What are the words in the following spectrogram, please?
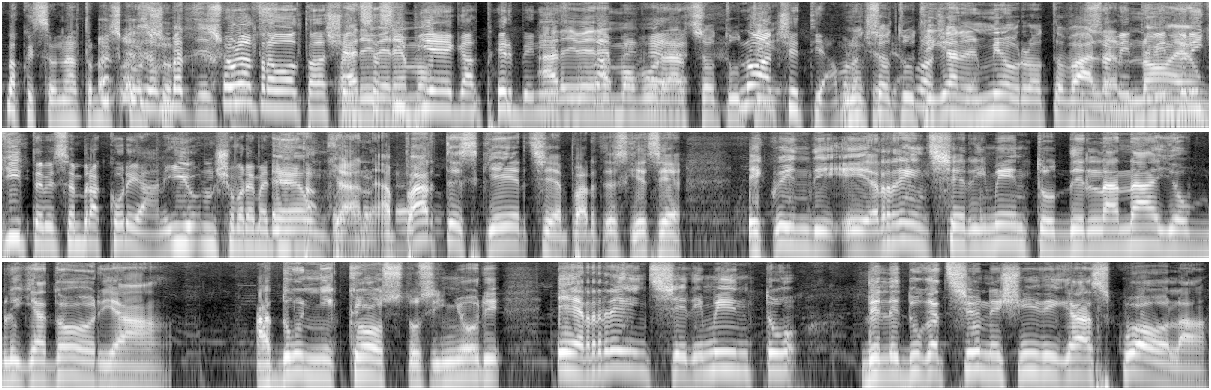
Ma questo è un altro Ma discorso. è un bel discorso. E un'altra volta la scienza si piega al perbenismo. Arriveremo Vabbè, pure eh, al so tutti. Lo accettiamo. non so tutti i cani. Il mio Rottweiler no, è vendono i kit per sembrare coreani. Io non ci vorrei mai è diventare. un cane. A parte scherzi, a parte scherzi, eh, e quindi il reinserimento della naia obbligatoria ad ogni costo, signori, e reinserimento dell'educazione civica a scuola.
